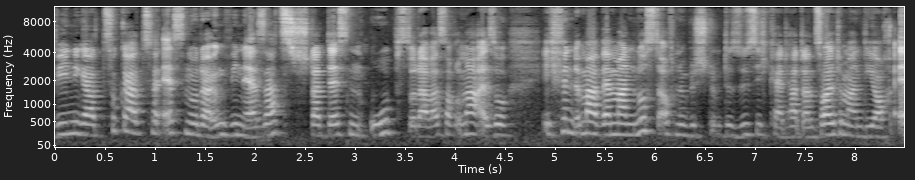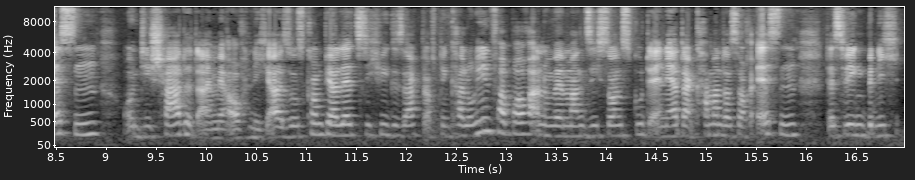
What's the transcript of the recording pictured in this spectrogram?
weniger Zucker zu essen oder irgendwie einen Ersatz, stattdessen Obst oder was auch immer. Also ich finde immer, wenn man Lust auf eine bestimmte Süßigkeit hat, dann sollte man die auch essen und die schadet einem ja auch nicht. Also es kommt ja letztlich, wie gesagt, auf den Kalorienverbrauch an und wenn man sich sonst gut ernährt, dann kann man das auch essen. Deswegen bin ich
